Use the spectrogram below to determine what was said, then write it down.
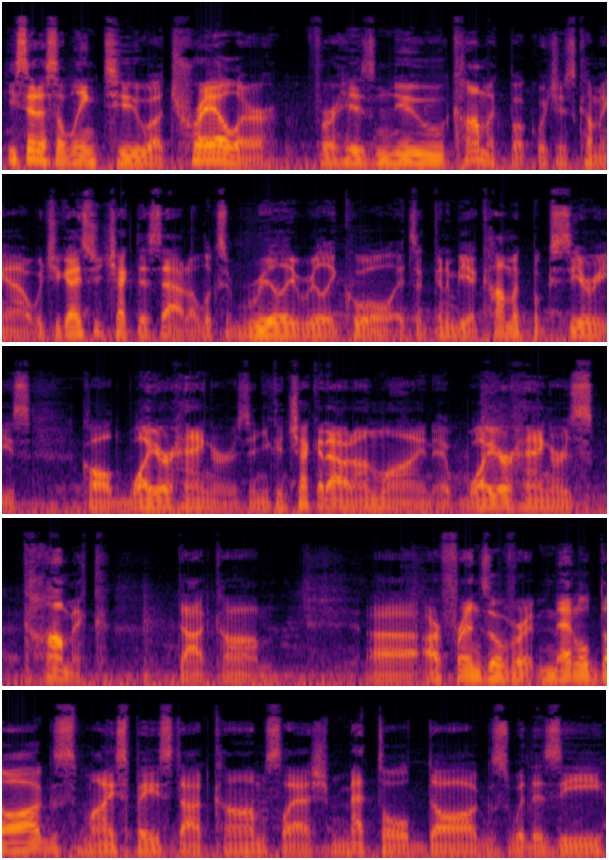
he sent us a link to a trailer for his new comic book, which is coming out. Which you guys should check this out. It looks really, really cool. It's going to be a comic book series called Wire Hangers, and you can check it out online at wirehangerscomic.com. Uh, our friends over at Metal Dogs, myspace.com slash metal dogs with a Z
